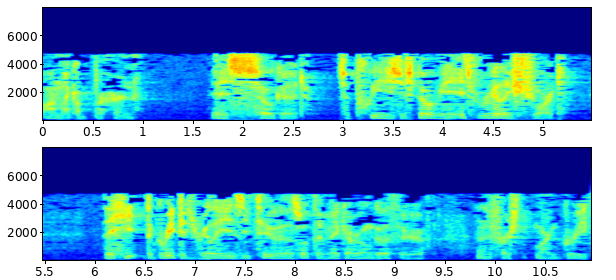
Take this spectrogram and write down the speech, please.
on like a burn. It is so good. So please just go read it. It's really short. The, he, the Greek is really easy too. That's what they make everyone go through when they first learn Greek.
